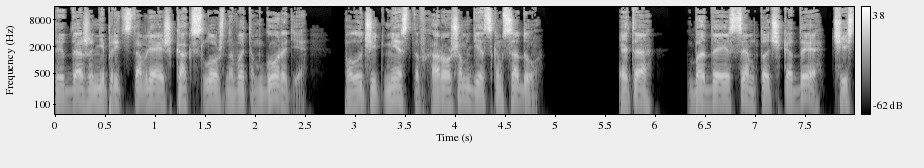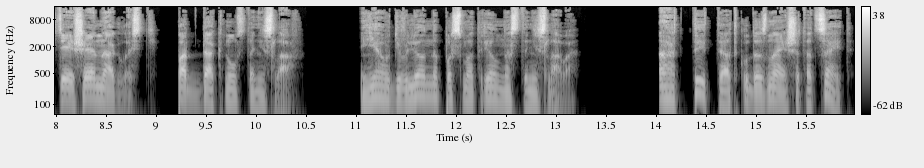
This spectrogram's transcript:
Ты даже не представляешь, как сложно в этом городе получить место в хорошем детском саду. Это БДСМ.Д — чистейшая наглость, поддакнул Станислав. Я удивленно посмотрел на Станислава. «А ты-то откуда знаешь этот сайт?»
